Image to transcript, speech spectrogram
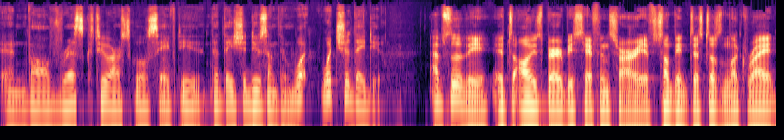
involve risk to our school safety, that they should do something. What, what should they do? Absolutely, it's always better to be safe than sorry. If something just doesn't look right,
